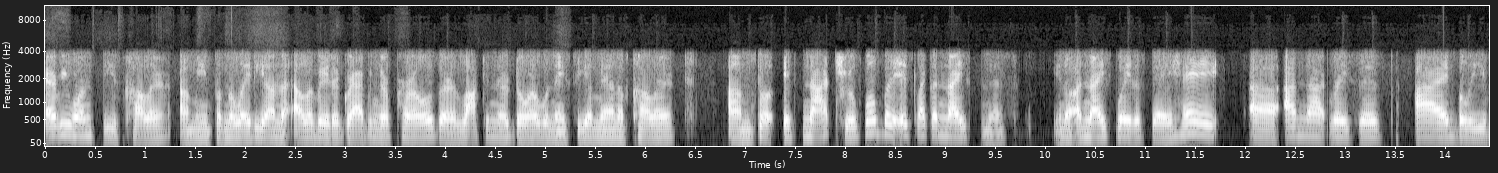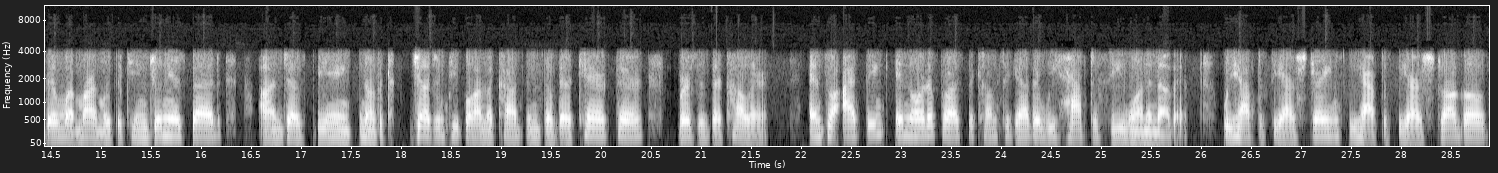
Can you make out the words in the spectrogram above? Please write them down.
Everyone sees color. I mean, from the lady on the elevator grabbing her pearls or locking their door when they see a man of color um, so it's not truthful, but it's like a niceness, you know, a nice way to say, hey, uh, I'm not racist. I believe in what Martin Luther King Jr. said on just being, you know, the, judging people on the contents of their character versus their color. And so I think in order for us to come together, we have to see one another. We have to see our strengths. We have to see our struggles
